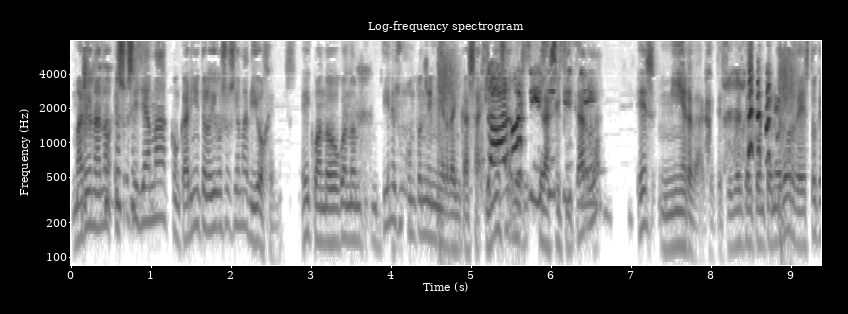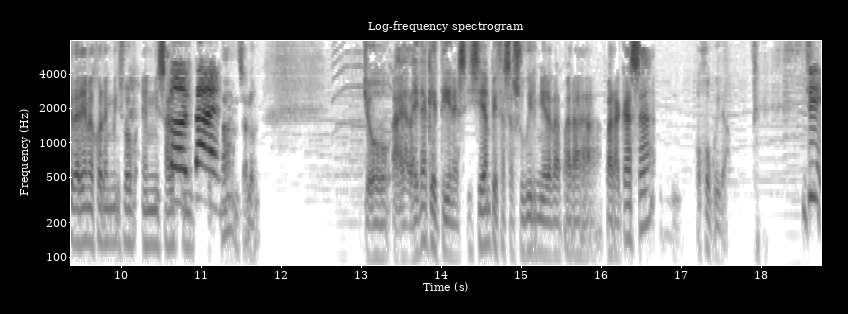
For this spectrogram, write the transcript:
Mariona, no, eso se llama, con cariño te lo digo, eso se llama diógenes. ¿eh? Cuando, cuando tienes un montón de mierda en casa y O sea, no sabes así, sí, sí, clasificarla, sí. es mierda, que te subes del contenedor de esto quedaría mejor en mi, en mi sal- en mi Total. sofá, en salón. Yo, a la idea que tienes, y si ya empiezas a subir mierda para, para casa, ojo, cuidado. Sí,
